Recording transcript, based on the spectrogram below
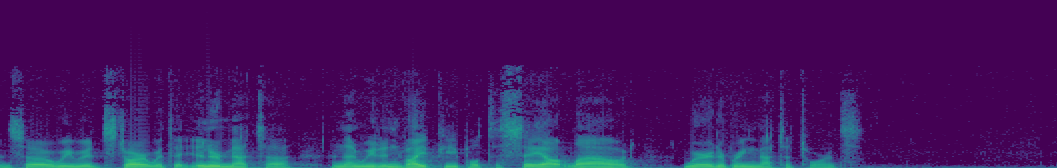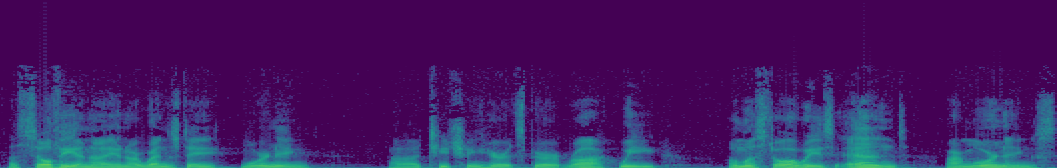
And so we would start with the inner metta, and then we'd invite people to say out loud where to bring metta towards. Uh, Sylvia and I, in our Wednesday morning uh, teaching here at Spirit Rock, we almost always end our mornings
